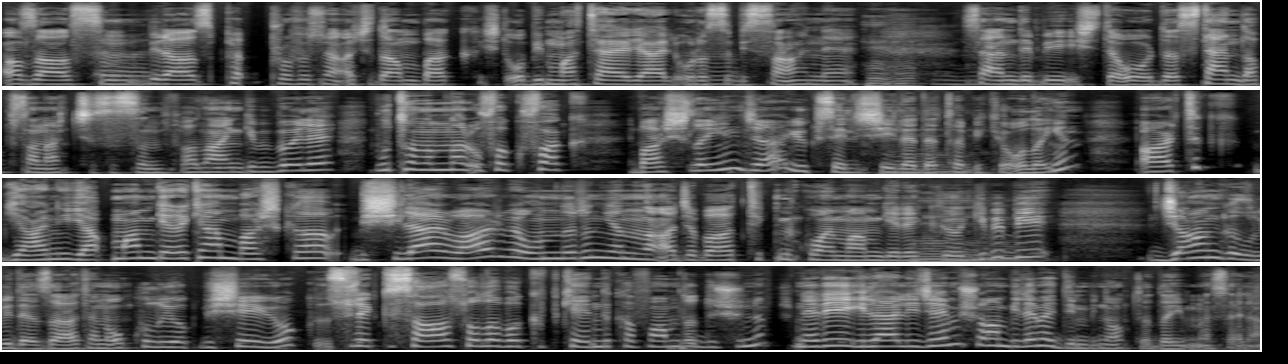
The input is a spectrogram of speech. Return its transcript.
azalsın. Biraz pe- profesyonel açıdan bak. İşte o bir materyal, orası bir sahne. Sen de bir işte orada stand-up sanatçısısın falan gibi böyle bu tanımlar ufak ufak başlayınca yükselişiyle de tabii ki olayın. Artık yani yapmam gereken başka bir şeyler var ve onların yanına acaba tik mi koymam gerekiyor gibi bir jungle bir de zaten okulu yok bir şey yok. Sürekli sağa sola bakıp kendi kafamda düşünüp nereye ilerleyeceğimi şu an bilemediğim bir noktadayım mesela.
